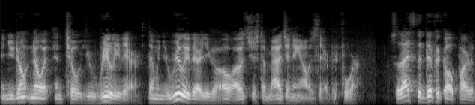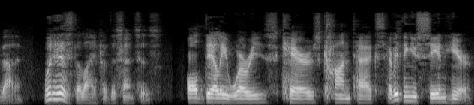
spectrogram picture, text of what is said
and you don't know it until you're really there. Then when you're really there, you go, oh, I was just imagining I was there before. So that's the difficult part about it. What is the life of the senses? All daily worries, cares, contacts, everything you see and hear,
